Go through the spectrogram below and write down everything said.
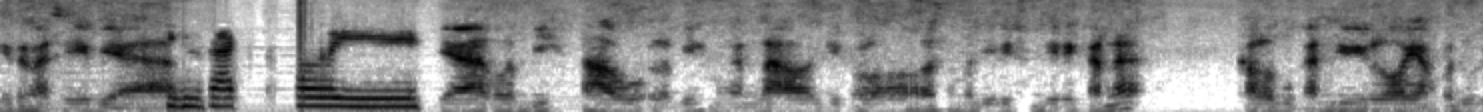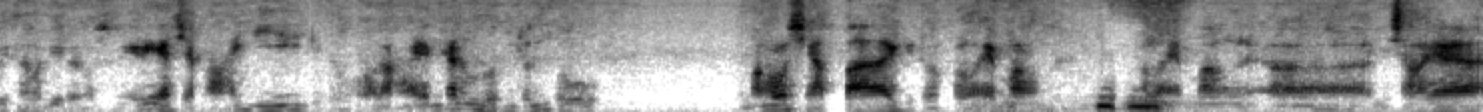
gitu nggak sih biar exactly. ya lebih tahu lebih mengenal gitu loh sama diri sendiri. Karena kalau bukan diri lo yang peduli sama diri lo sendiri ya siapa lagi gitu. Orang lain kan belum tentu. Emang lo siapa gitu. Kalau emang Mm-mm. kalau emang eh, misalnya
